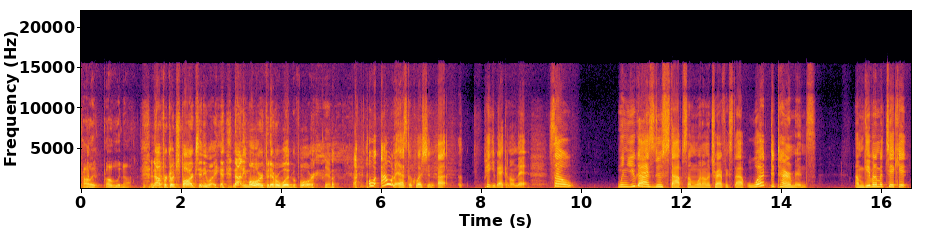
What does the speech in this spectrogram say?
Probably, probably not. Not for Coach Sparks, anyway. Not anymore, if it ever would before. Yeah. Oh, I want to ask a question, uh, piggybacking on that. So, when you guys do stop someone on a traffic stop, what determines I'm giving them a ticket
